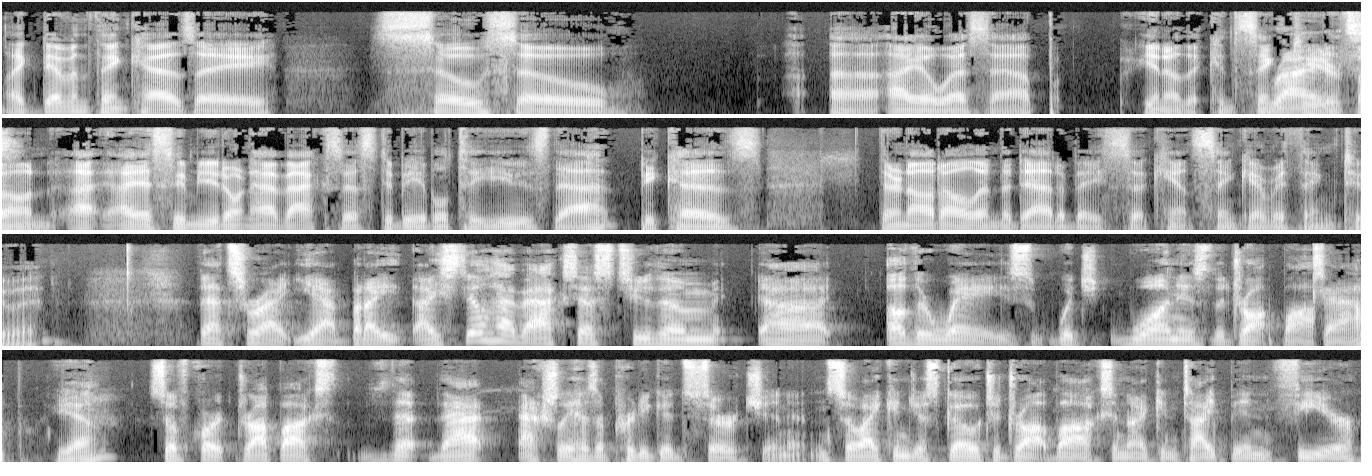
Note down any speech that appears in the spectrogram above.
like DevonThink has a so-so uh, iOS app, you know, that can sync right. to your phone. I, I assume you don't have access to be able to use that because they're not all in the database, so it can't sync everything to it. That's right. Yeah, but I, I still have access to them uh, other ways, which one is the Dropbox app. Yeah. So of course Dropbox that that actually has a pretty good search in it. And so I can just go to Dropbox and I can type in fear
